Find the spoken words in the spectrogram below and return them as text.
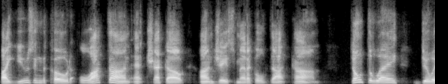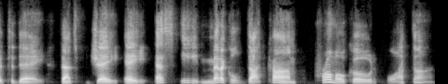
by using the code locked on at checkout on jasemedical.com. Don't delay, do it today. That's J A S E medical.com, promo code locked on.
